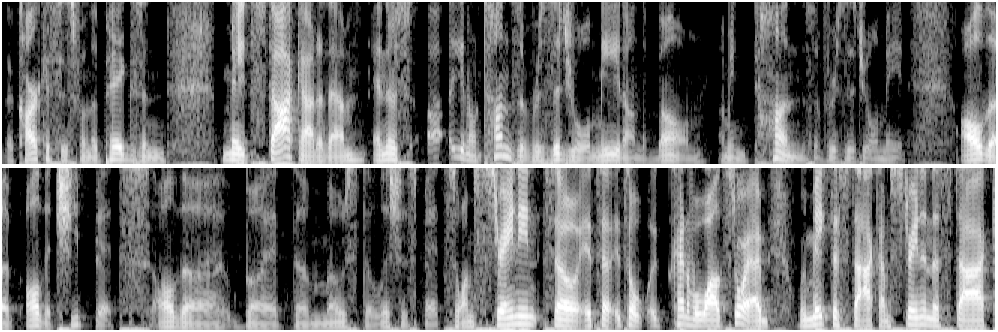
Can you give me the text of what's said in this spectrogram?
the carcasses from the pigs and made stock out of them and there's uh, you know tons of residual meat on the bone i mean tons of residual meat. All the all the cheap bits all the but the most delicious bits. So i'm straining so it's a it's a kind of a wild story. I'm, we make the stock. I'm straining the stock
